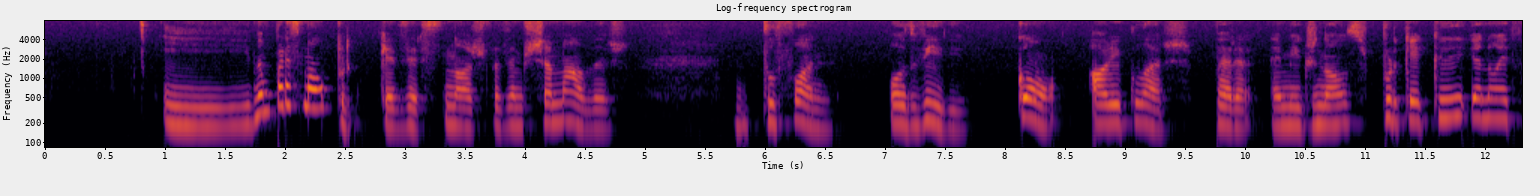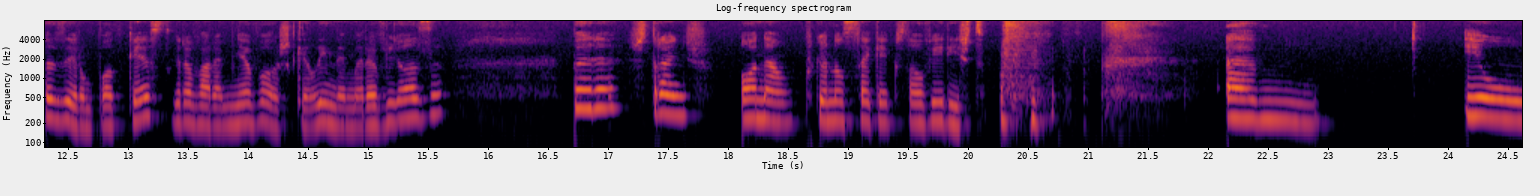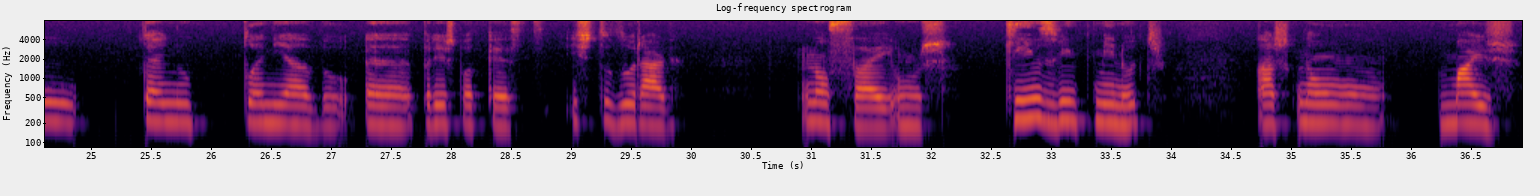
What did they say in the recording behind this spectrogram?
E não me parece mal, porque quer dizer, se nós fazemos chamadas de telefone ou de vídeo com auriculares para amigos nossos, porque é que eu não hei de fazer um podcast, gravar a minha voz, que é linda e maravilhosa, para estranhos? Ou não, porque eu não sei quem é que está a ouvir isto. um, eu tenho planeado uh, para este podcast isto durar, não sei, uns 15, 20 minutos. Acho que não mais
